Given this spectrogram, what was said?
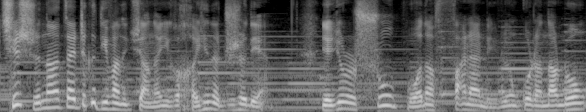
其实呢，在这个地方呢，就讲到一个核心的知识点。也就是叔伯的发展理论过程当中，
